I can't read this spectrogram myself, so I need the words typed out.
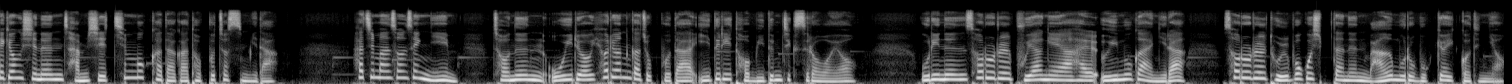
혜경 씨는 잠시 침묵하다가 덧붙였습니다. 하지만 선생님, 저는 오히려 혈연 가족보다 이들이 더 믿음직스러워요. 우리는 서로를 부양해야 할 의무가 아니라 서로를 돌보고 싶다는 마음으로 묶여 있거든요.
